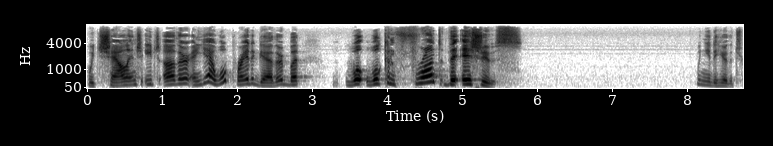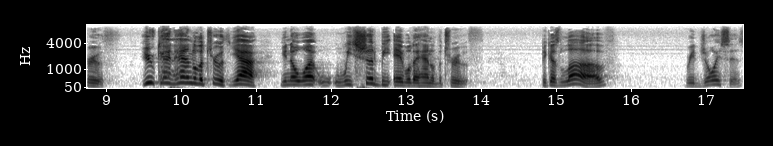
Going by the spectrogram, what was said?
we challenge each other, and yeah, we'll pray together, but we'll, we'll confront the issues. We need to hear the truth. You can't handle the truth. Yeah, you know what? We should be able to handle the truth. Because love rejoices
